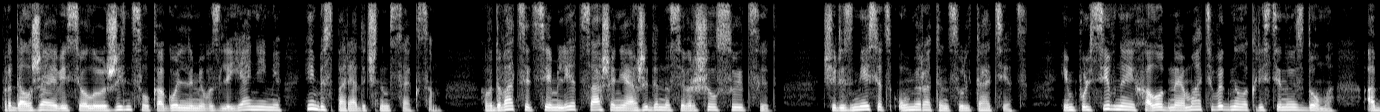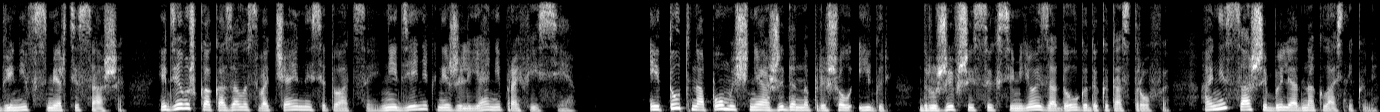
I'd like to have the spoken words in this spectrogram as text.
продолжая веселую жизнь с алкогольными возлияниями и беспорядочным сексом. В 27 лет Саша неожиданно совершил суицид. Через месяц умер от инсульта отец. Импульсивная и холодная мать выгнала Кристину из дома, обвинив в смерти Саши — и девушка оказалась в отчаянной ситуации. Ни денег, ни жилья, ни профессии. И тут на помощь неожиданно пришел Игорь, друживший с их семьей задолго до катастрофы. Они с Сашей были одноклассниками.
